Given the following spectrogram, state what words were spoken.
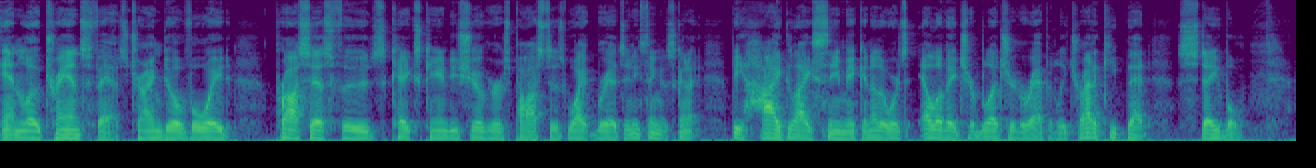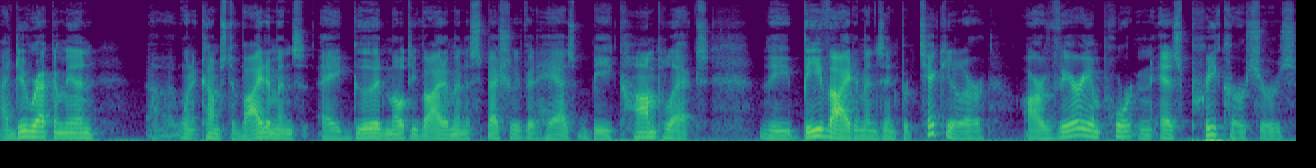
and low trans fats, trying to avoid processed foods, cakes, candy, sugars, pastas, white breads, anything that's going to be high glycemic, in other words, elevate your blood sugar rapidly. Try to keep that stable. I do recommend, uh, when it comes to vitamins, a good multivitamin, especially if it has B complex. The B vitamins, in particular, are very important as precursors,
